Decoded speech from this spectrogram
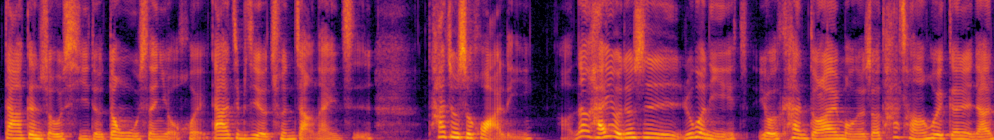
大家更熟悉的动物森友会，大家记不记得村长那一只？他就是画狸。啊，那还有就是，如果你有看哆啦 A 梦的时候，他常常会跟人家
